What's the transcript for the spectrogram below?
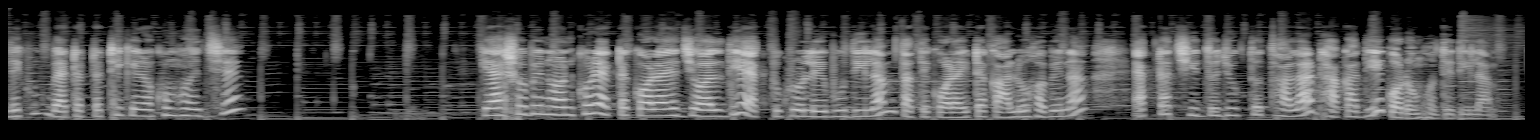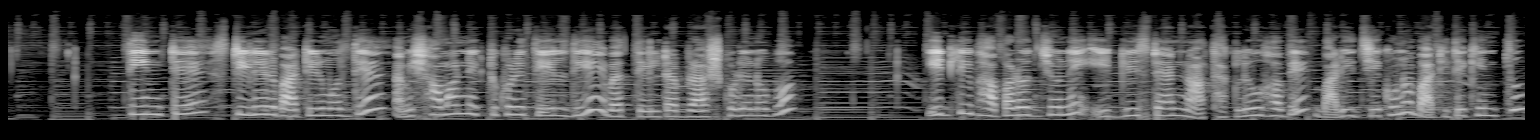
দেখুন, ব্যাটারটা ঠিক এরকম হয়েছে। গ্যাস ওভেন অন করে একটা কড়াইয়ে জল দিয়ে এক টুকরো লেবু দিলাম, তাতে কড়াইটা কালো হবে না। একটা ছিদ্রযুক্ত থালা ঢাকা দিয়ে গরম হতে দিলাম। তিনটে স্টিলের বাটির মধ্যে আমি সামান্য একটু করে তেল দিয়ে এবার তেলটা ব্রাশ করে নেব। ইডলি ভাপানোর জন্য ইডলি স্ট্যান্ড না থাকলেও হবে, বাড়ির যে কোনো বাটিতে কিন্তু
